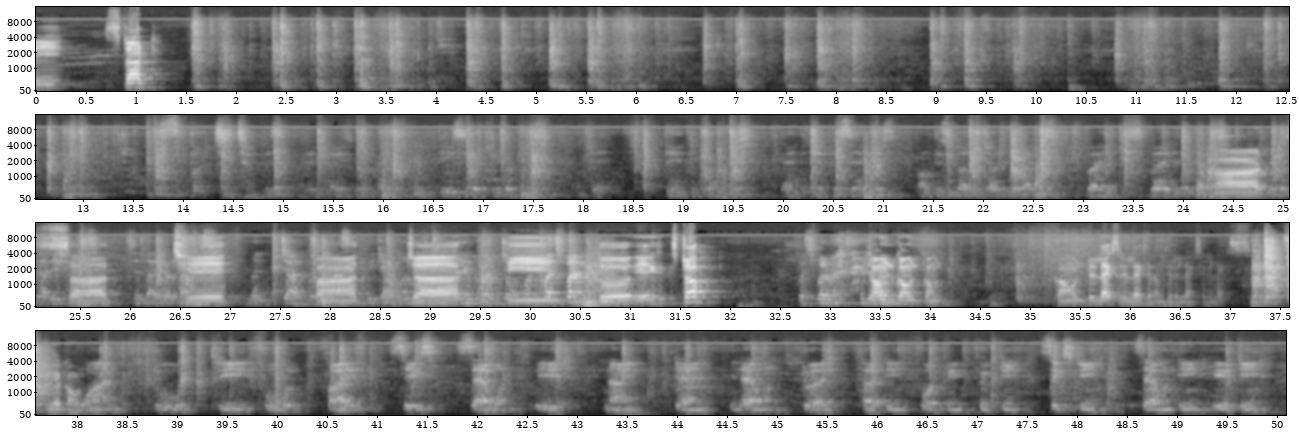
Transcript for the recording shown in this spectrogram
Ready start. पैंतीस छत्तीस सैंतीस अड़तीस उनतालीस चालीस आठ, सात, छ, पाँच, चार, तीन, दो, एक stop count count count count relax relax आराम से रिलैक्स रिलैक्स या count one two three four five six seven eight nine ten eleven twelve thirteen fourteen fifteen sixteen seventeen eighteen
